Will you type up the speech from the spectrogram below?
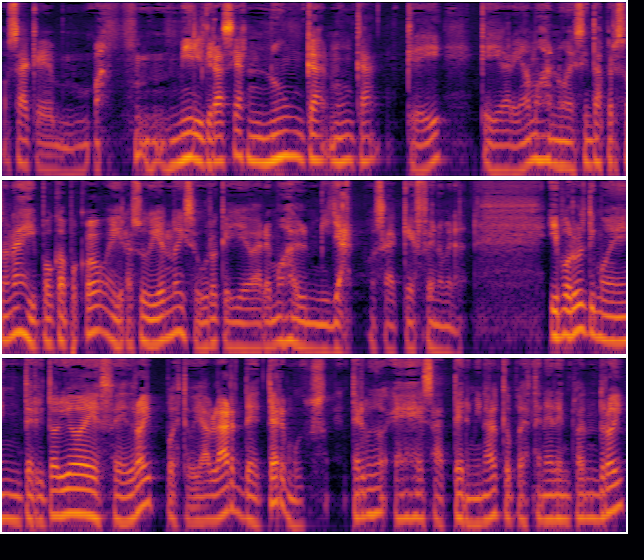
o sea que mil gracias, nunca, nunca creí que llegaríamos a 900 personas y poco a poco irá subiendo y seguro que llegaremos al millar, o sea que es fenomenal. Y por último, en territorio F-Droid, pues te voy a hablar de Termux. Termux es esa terminal que puedes tener en tu Android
